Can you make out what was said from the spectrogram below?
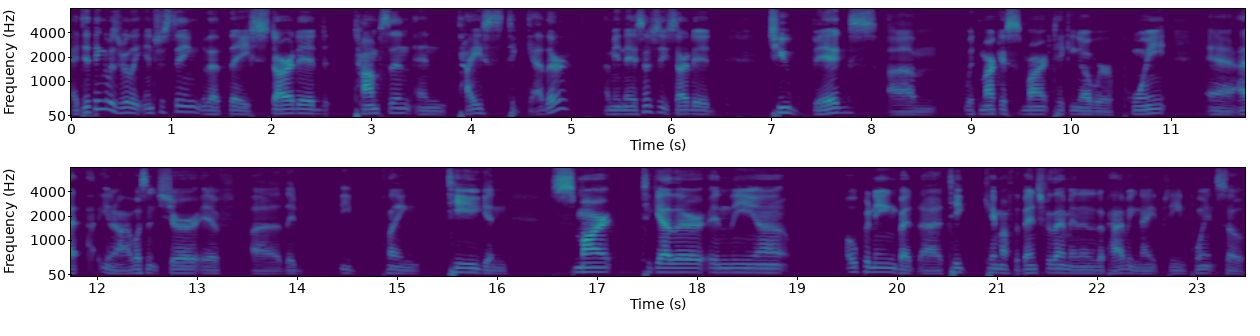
I did think it was really interesting that they started Thompson and Theis together. I mean, they essentially started two bigs um, with Marcus Smart taking over point. And I, you know, I wasn't sure if uh, they'd be playing Teague and Smart together in the uh, opening, but uh, Teague came off the bench for them and ended up having 19 points. So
